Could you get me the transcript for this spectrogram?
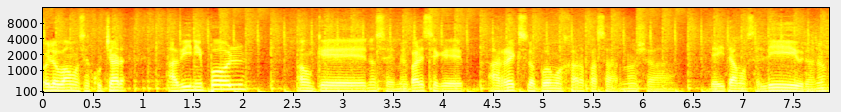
Hoy lo vamos a escuchar a Vinnie Paul, aunque no sé, me parece que a Rex lo podemos dejar pasar, ¿no? Ya le editamos el libro, ¿no?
